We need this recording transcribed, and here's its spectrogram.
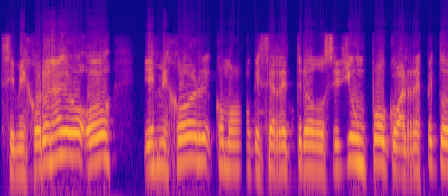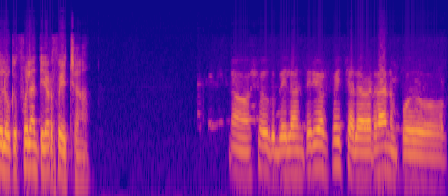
¿se mejoró en algo o es mejor como que se retrocedió un poco al respecto de lo que fue la anterior fecha? No, yo de la anterior fecha la verdad no puedo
